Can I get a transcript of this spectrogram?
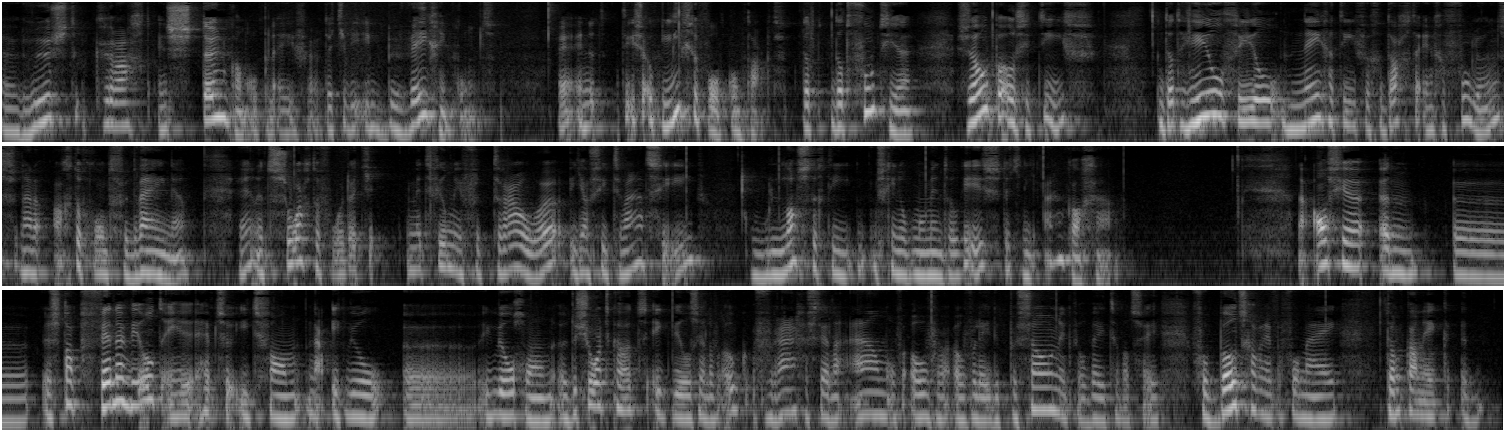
uh, rust, kracht en steun kan opleveren. Dat je weer in beweging komt. En het, het, is ook liefdevol contact. Dat, dat voedt je zo positief dat heel veel negatieve gedachten en gevoelens naar de achtergrond verdwijnen. En het zorgt ervoor dat je met veel meer vertrouwen jouw situatie, hoe lastig die misschien op het moment ook is, dat je die aan kan gaan. Nou, als je een uh, een stap verder wilt en je hebt zoiets van, nou, ik wil, uh, ik wil gewoon de shortcut. Ik wil zelf ook vragen stellen aan of over overleden persoon. Ik wil weten wat zij voor boodschappen hebben voor mij. Dan kan ik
